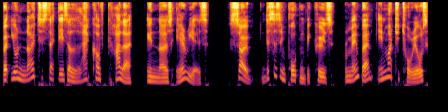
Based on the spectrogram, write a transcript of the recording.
But you'll notice that there's a lack of color in those areas. So this is important because remember in my tutorials,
